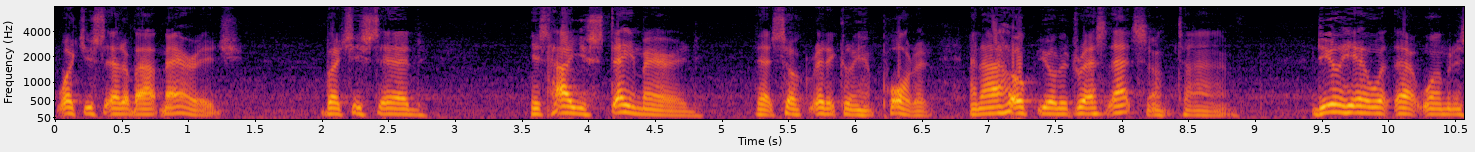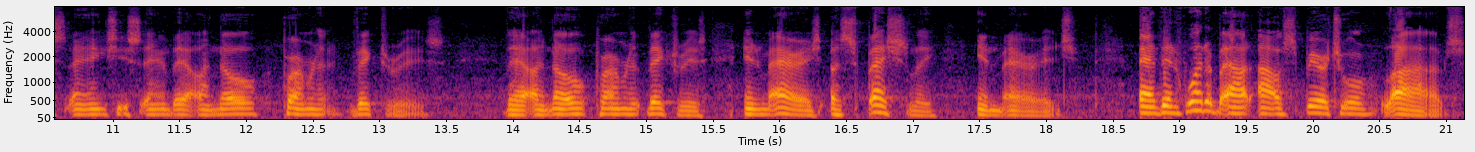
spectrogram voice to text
what you said about marriage. But she said, it's how you stay married that's so critically important. And I hope you'll address that sometime. Do you hear what that woman is saying? She's saying there are no permanent victories. There are no permanent victories in marriage, especially in marriage. And then what about our spiritual lives?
